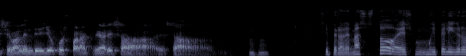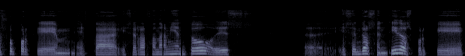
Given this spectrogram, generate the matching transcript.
se valen de ello pues para crear esa... esa... Sí, pero además esto es muy peligroso porque mm, esta, ese razonamiento es, eh, es en dos sentidos, porque eh,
